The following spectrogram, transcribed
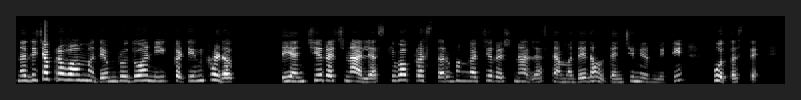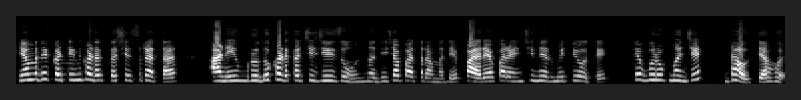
नदीच्या प्रवाहामध्ये मृदू आणि कठीण खडक यांची रचना आल्यास किंवा प्रस्तरभंगाची रचना आल्यास त्यामध्ये धावत्यांची निर्मिती होत असते. यामध्ये कठीण खडक तसेच राहतात आणि मृदू खडकाची झीज होऊन नदीच्या पात्रामध्ये पायऱ्या पाऱ्यांची निर्मिती होते. ते भूरूप म्हणजे धावत्या होय.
